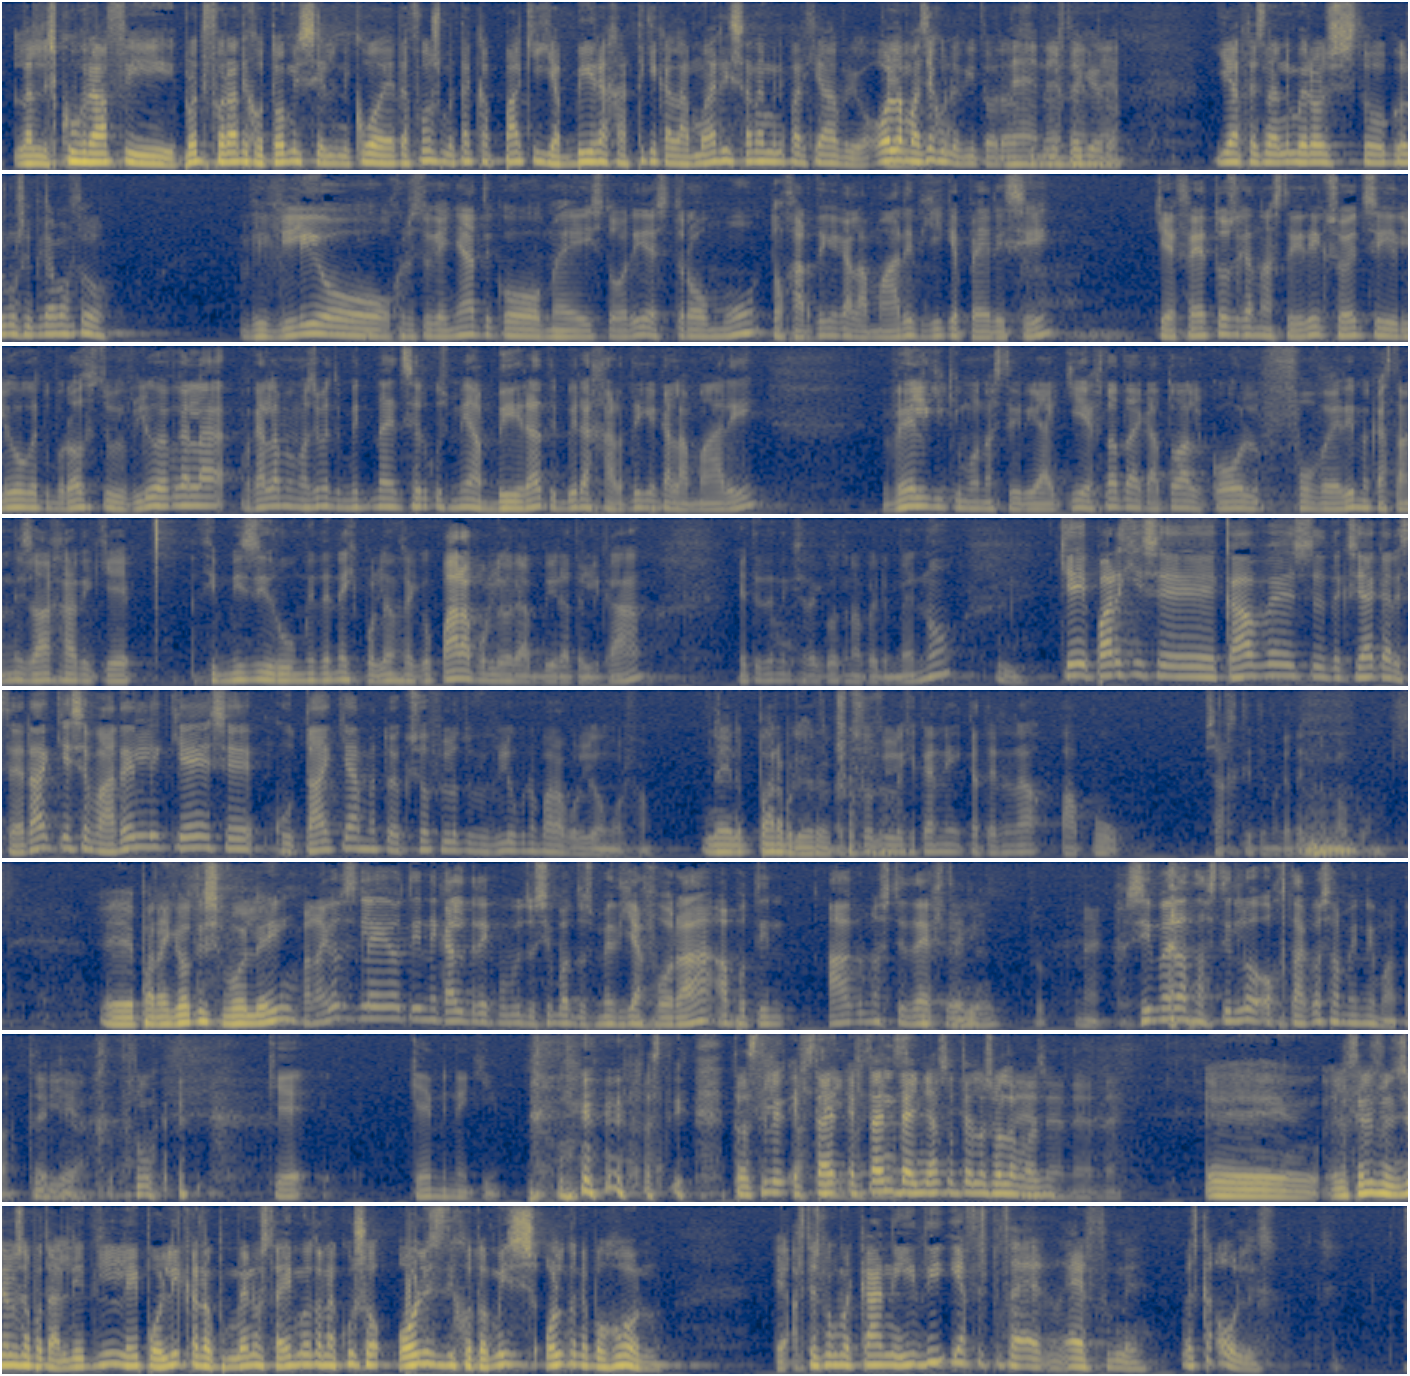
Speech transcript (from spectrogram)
Λαλισκού γράφει πρώτη φορά διχοτόμηση σε ελληνικό έδαφος μετά καπάκι για μπύρα, χαρτί και καλαμάρι, σαν να μην υπάρχει αύριο. Όλα μαζί έχουν βγει τώρα Ναι, στον ναι, τελευταίο ναι, ναι. καιρό. Για θες να ενημερώσεις τον κόσμο σχετικά με αυτό; Βιβλίο χριστουγεννιάτικο με ιστορίες τρόμου, το χαρτί και καλαμάρι, βγήκε πέρυσι. Και φέτος, για να στηρίξω έτσι λίγο για την προώθηση του βιβλίου, έβγαλα, βγάλαμε μαζί με τη Midnight Circus μία μπύρα, την μπύρα χαρτί και καλαμάρι. Βέλγικη μοναστηριακή, 7% αλκοόλ, φοβερή με καστανή ζάχαρη και θυμίζει ρούμι, δεν έχει πολύ ανθρακικό. Πάρα πολύ ωραία μπύρα τελικά, γιατί δεν ήξερα και εγώ τι να περιμένω. Και υπάρχει σε κάβες δεξιά και αριστερά και σε βαρέλι και σε κουτάκια με το εξώφυλλο του βιβλίου που είναι πάρα πολύ όμορφα. Ναι, είναι πάρα πολύ ωραίο Το εξώφυλλο. εξώφυλλο είχε κάνει η Κατερίνα Παππού. Ψαχτείτε με Κατερίνα Παππού. Ε, Παναγιώτης Βόλεϊ. Παναγιώτης λέει ότι είναι η καλύτερη εκπομπή του σύμπαντος με διαφορά από την άγνωστη δεύτερη. Ναι. Ναι. Σήμερα θα στείλω 800 μηνύματα. Τέλεια. και, και έμεινε εκεί. θα στείλει- θα στείλει Θα στείλει, θα 7,99 στο τέλος όλα ναι, μαζί. ναι, ναι, ναι. Ε, Ελευθέρης Βενιζέλος από τα Lidl λέει πολύ ικανοποιημένο θα είμαι όταν ακούσω όλες τις διχοτομήσεις όλων των εποχών. Ε, αυτές που έχουμε κάνει ήδη ή αυτές που θα έρ- έρθουν. Βασικά όλες.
